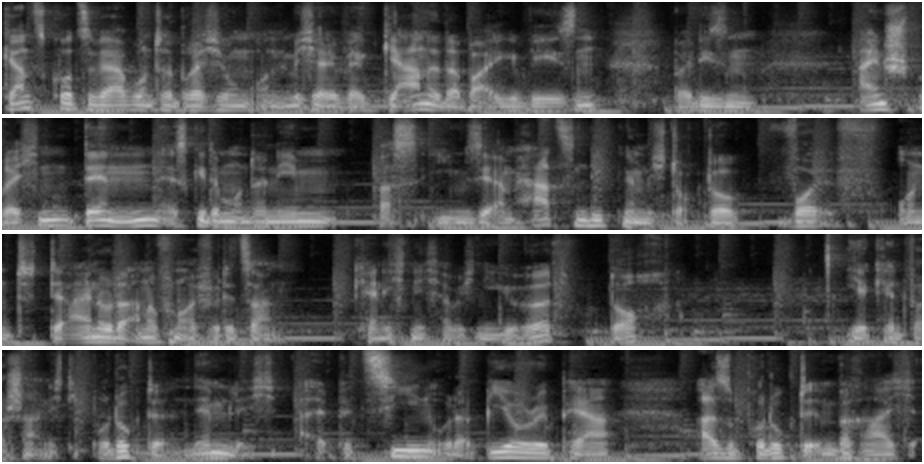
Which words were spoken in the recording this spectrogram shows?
ganz kurze Werbeunterbrechung und Michael wäre gerne dabei gewesen bei diesem Einsprechen, denn es geht um Unternehmen, was ihm sehr am Herzen liegt, nämlich Dr. Wolf. Und der eine oder andere von euch würde jetzt sagen, kenne ich nicht, habe ich nie gehört. Doch, Ihr kennt wahrscheinlich die Produkte, nämlich Alpecin oder BioRepair, also Produkte im Bereich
